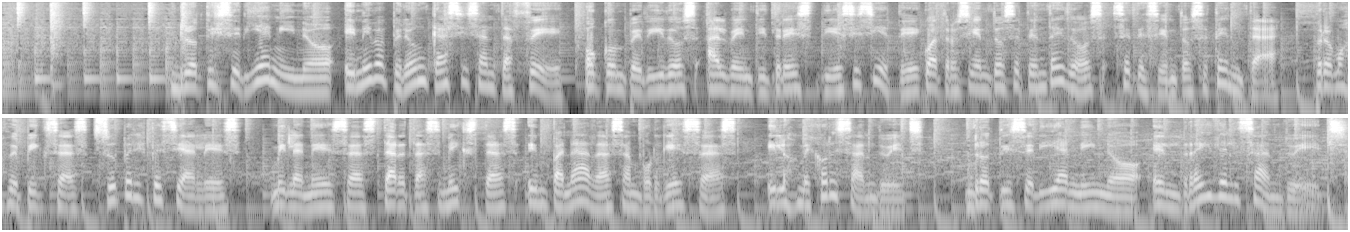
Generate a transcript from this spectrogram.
Roticería Nino en Eva Perón Casi Santa Fe o con pedidos al 2317 472 770. Promos de pizzas súper especiales, milanesas, tartas mixtas, empanadas, hamburguesas y los mejores sándwiches. Roticería Nino, el rey del sándwich.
